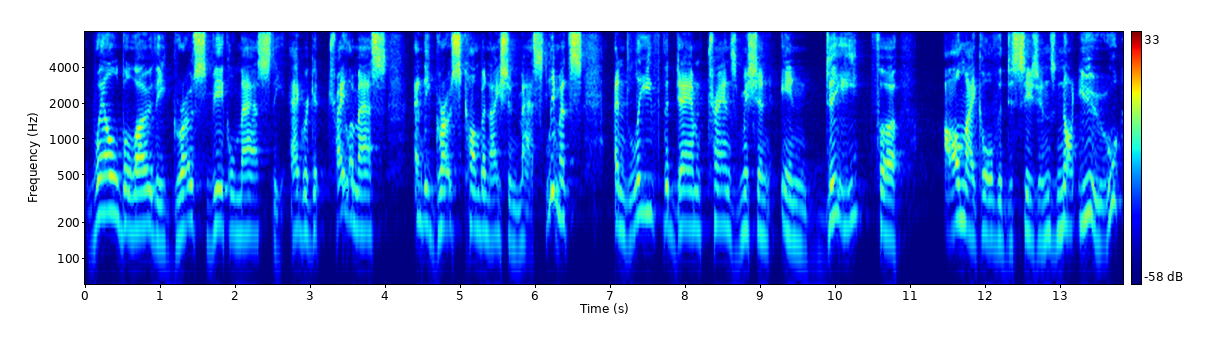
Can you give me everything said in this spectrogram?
well below the gross vehicle mass, the aggregate trailer mass, and the gross combination mass limits, and leave the damn transmission in D for I'll make all the decisions, not you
